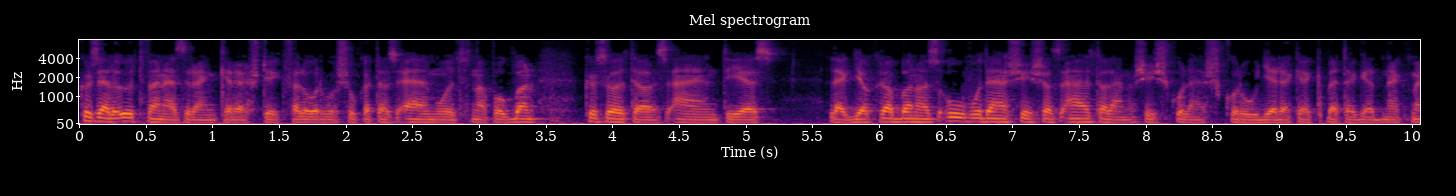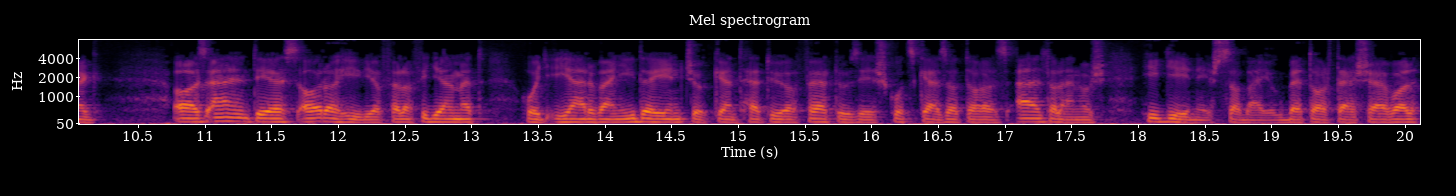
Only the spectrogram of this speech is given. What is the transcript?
Közel 50 ezeren keresték fel orvosukat az elmúlt napokban, közölte az ANTS. Leggyakrabban az óvodás és az általános iskolás korú gyerekek betegednek meg. Az ANTS arra hívja fel a figyelmet, hogy járvány idején csökkenthető a fertőzés kockázata az általános higiénés szabályok betartásával,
